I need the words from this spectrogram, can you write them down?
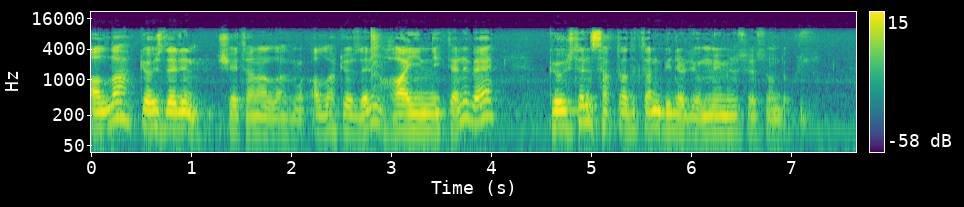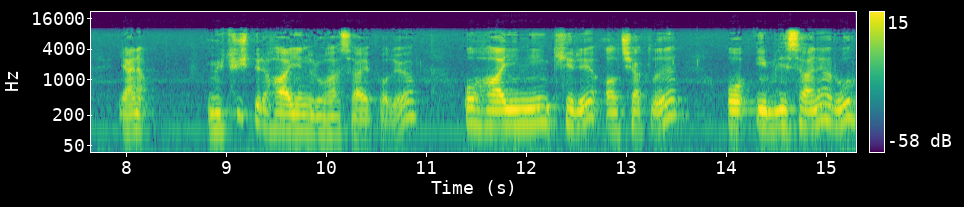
Allah gözlerin, şeytan Allah, Allah gözlerin hainliklerini ve göğüslerin sakladıklarını bilir diyor Mümin Suresi 19. Yani müthiş bir hain ruha sahip oluyor. O hainliğin kiri, alçaklığı, o iblisane ruh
